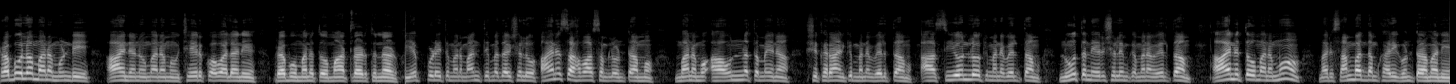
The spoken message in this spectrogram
ప్రభులో మనం ఉండి ఆయనను మనము చేరుకోవాలని ప్రభు మనతో మాట్లాడుతున్నాడు. ఎప్పుడైతే మనం అంతిమ దశలో ఆయన సహవాసంలో ఉంటాము. మనము ఆ ఉన్నతమైన శిఖరానికి మనం వెళ్తాం ఆ సియోన్లోకి మనం వెళ్తాం నూతన ఎరుశలంకి మనం వెళ్తాం ఆయనతో మనము మరి సంబంధం కలిగి ఉంటామని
